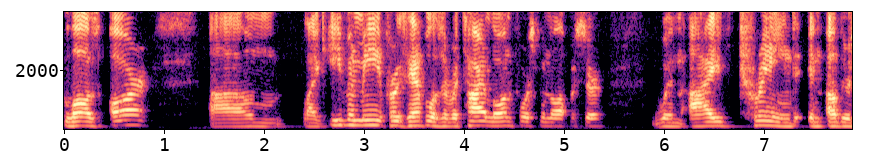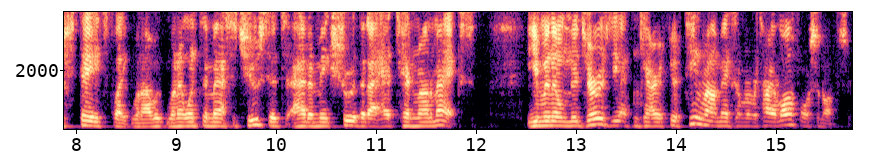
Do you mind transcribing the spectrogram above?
laws are. Um, like even me, for example, as a retired law enforcement officer, when I've trained in other states, like when I when I went to Massachusetts, I had to make sure that I had 10 round mags. Even though in New Jersey I can carry 15 round mags, I'm a retired law enforcement officer.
